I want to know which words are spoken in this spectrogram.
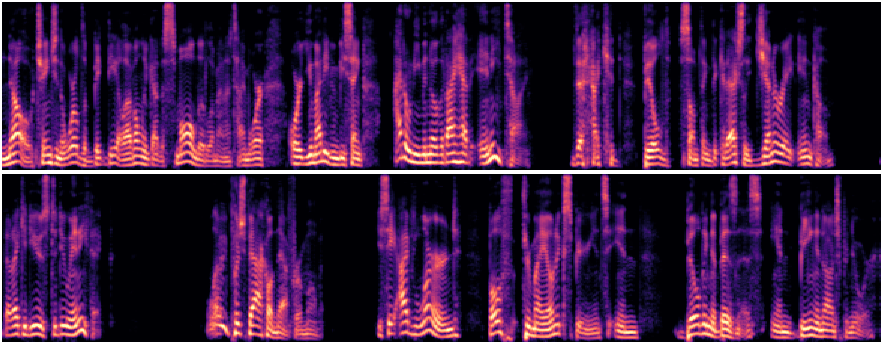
no, changing the world's a big deal. I've only got a small little amount of time. Or, or you might even be saying, I don't even know that I have any time that I could build something that could actually generate income that I could use to do anything. Well, let me push back on that for a moment. You see, I've learned both through my own experience in building a business and being an entrepreneur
